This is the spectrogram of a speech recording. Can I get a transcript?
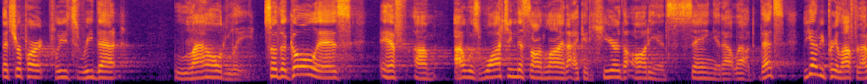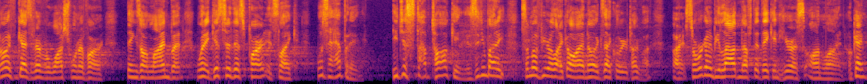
that's your part. Please read that loudly. So the goal is if um, I was watching this online, I could hear the audience saying it out loud. That's, you gotta be pretty loud for that. I don't know if you guys have ever watched one of our things online, but when it gets to this part, it's like, what's happening? He just stopped talking. Is anybody, some of you are like, oh, I know exactly what you're talking about. All right, so we're gonna be loud enough that they can hear us online, okay?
